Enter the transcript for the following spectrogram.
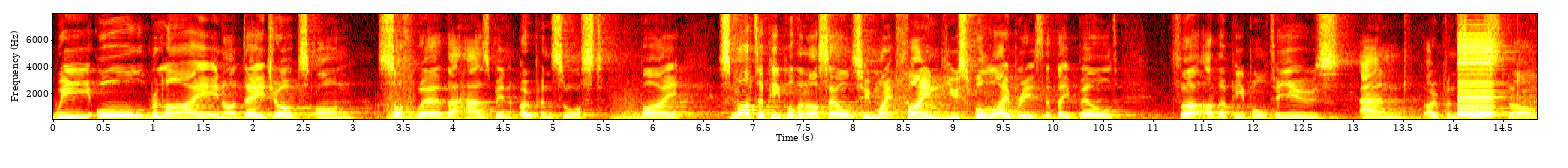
We all rely in our day jobs on software that has been open sourced by smarter people than ourselves who might find useful libraries that they build for other people to use and open source. Oh,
